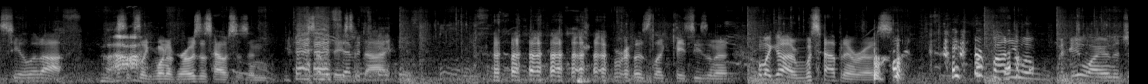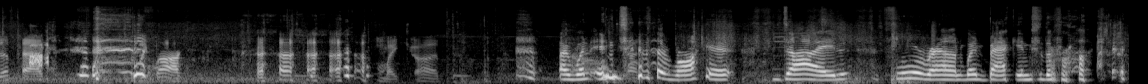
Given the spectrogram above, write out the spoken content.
Seal it off. This Ah, looks like one of Rose's houses in Seven Days to Die. days. Rose, look, KC's in a. Oh my god, what's happening, Rose? I Her body went haywire in the jetpack. like Boc. oh my god. I went into the rocket, died, flew around, went back into the rocket.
